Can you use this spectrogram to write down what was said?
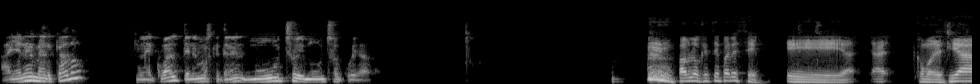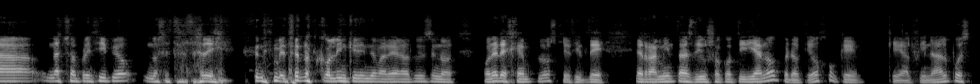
ahí en el mercado en el cual tenemos que tener mucho y mucho cuidado. Pablo, ¿qué te parece? Eh, como decía Nacho al principio, no se trata de, meternos con LinkedIn de manera gratuita, sino poner ejemplos, es decir, de herramientas de uso cotidiano, pero que, ojo, que, que al final, pues,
